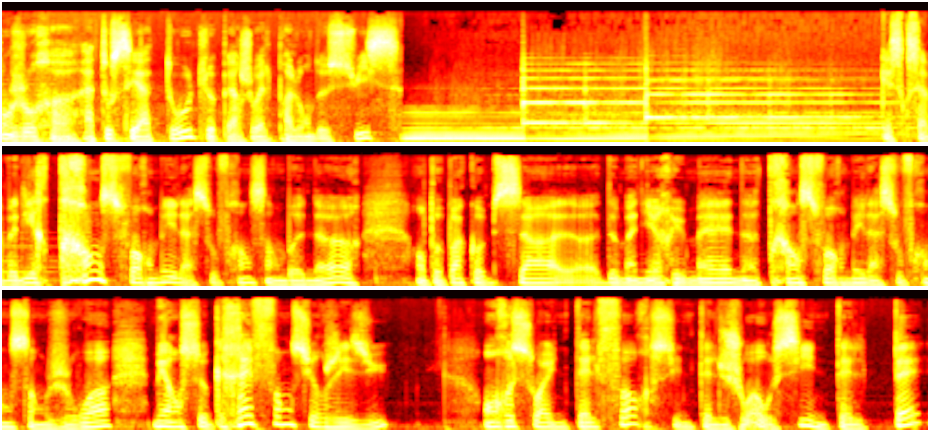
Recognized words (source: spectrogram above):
Bonjour à tous et à toutes, le Père Joël Pralon de Suisse. Qu'est-ce que ça veut dire transformer la souffrance en bonheur? On peut pas comme ça, euh, de manière humaine, transformer la souffrance en joie, mais en se greffant sur Jésus, on reçoit une telle force, une telle joie aussi, une telle paix,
